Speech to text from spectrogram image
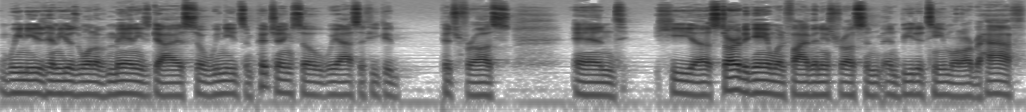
we needed him. He was one of Manny's guys, so we need some pitching. So we asked if he could pitch for us, and he uh, started a game, went five innings for us, and, and, beat a team on our behalf.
